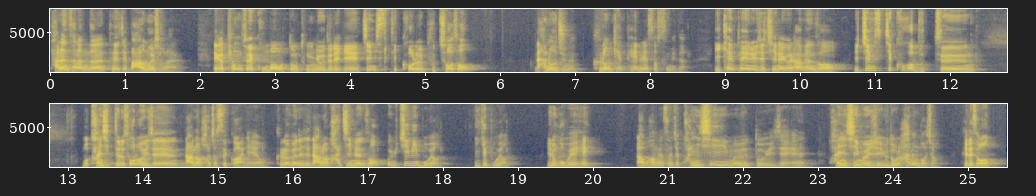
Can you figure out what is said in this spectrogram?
다른 사람들한테 이제 마음을 전하는 내가 평소에 고마웠던 동료들에게 찜 스티커를 붙여서 나눠주는 그런 캠페인을 했었습니다. 이 캠페인을 이제 진행을 하면서 이 찜 스티커가 붙은 뭐 간식들을 서로 이제 나눠 가졌을 거 아니에요. 그러면 이제 나눠 가지면서 어, 이 찜이 뭐야? 이게 뭐야? 이런 거 왜 해? 라고 하면서 이제 관심을 또 이제 관심을 이제 유도를 하는 거죠. 그래서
